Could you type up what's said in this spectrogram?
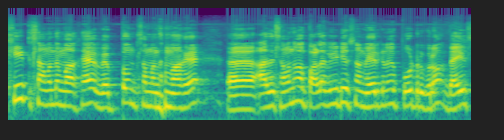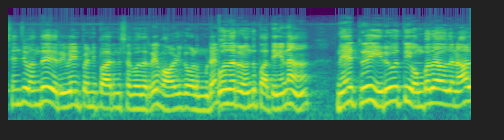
ஹீட் சம்மந்தமாக வெப்பம் சம்மந்தமாக அது சம்மந்தமாக பல வீடியோஸ் நம்ம ஏற்கனவே போட்டிருக்கிறோம். தயவு செஞ்சு வந்து ரிவைன் பண்ணி பாருங்கள் சகோதரரை. வாழ்க வளமுடன். சகோதரர் வந்து பார்த்தீங்கன்னா நேற்று இருபத்தி ஒன்பதாவது நாள்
